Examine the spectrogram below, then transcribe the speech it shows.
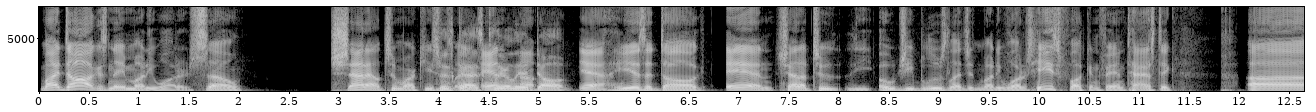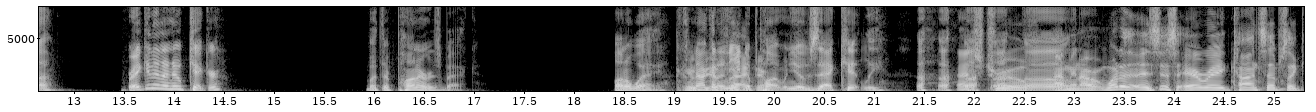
my dog is named Muddy Waters. So shout out to Marquise. This guy's clearly uh, a dog. Yeah, he is a dog. And shout out to the OG Blues legend Muddy Waters. He's fucking fantastic. Uh breaking in a new kicker, but their punter is back. Punt away. Could You're not going to need to punt when you have Zach Kittley. That's true. I mean, are, what are, is this air raid concepts like?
